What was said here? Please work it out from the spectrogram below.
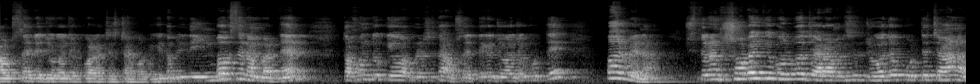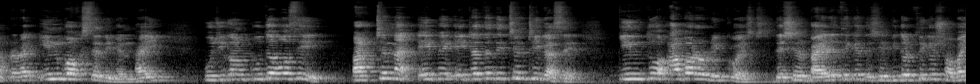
আউটসাইডে যোগাযোগ করার চেষ্টা করবে। কিন্তু আপনি যদি ইনবক্সে নাম্বার দেন, তখন তো কেউ আপনার সাথে আউটসাইড থেকে যোগাযোগ করতে পারবে না। সুতরাং সবাইকে বলব, যারা আমাদের সাথে যোগাযোগ করতে চান, আপনারা ইনবক্সে দিবেন। ভাই পুঁজিকম টুতে বসি, পারছেন না? এই এইটাতে দিচ্ছেন, ঠিক আছে। কিন্তু আবারও রিকোয়েস্ট দেশের বাইরে থেকে, দেশের ভিতর থেকে সবাই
